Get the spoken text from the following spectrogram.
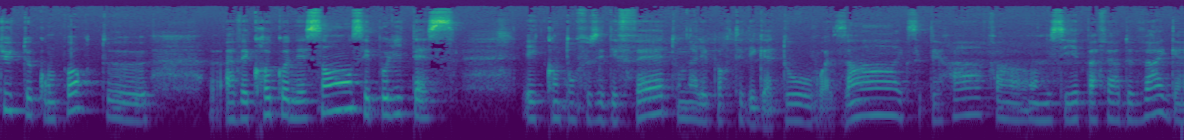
tu te comportes euh, avec reconnaissance et politesse. Et quand on faisait des fêtes, on allait porter des gâteaux aux voisins, etc. Enfin, on essayait de pas faire de vagues.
